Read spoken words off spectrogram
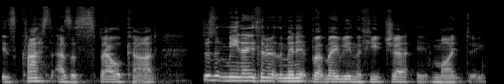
It's classed as a spell card. Doesn't mean anything at the minute, but maybe in the future it might do.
